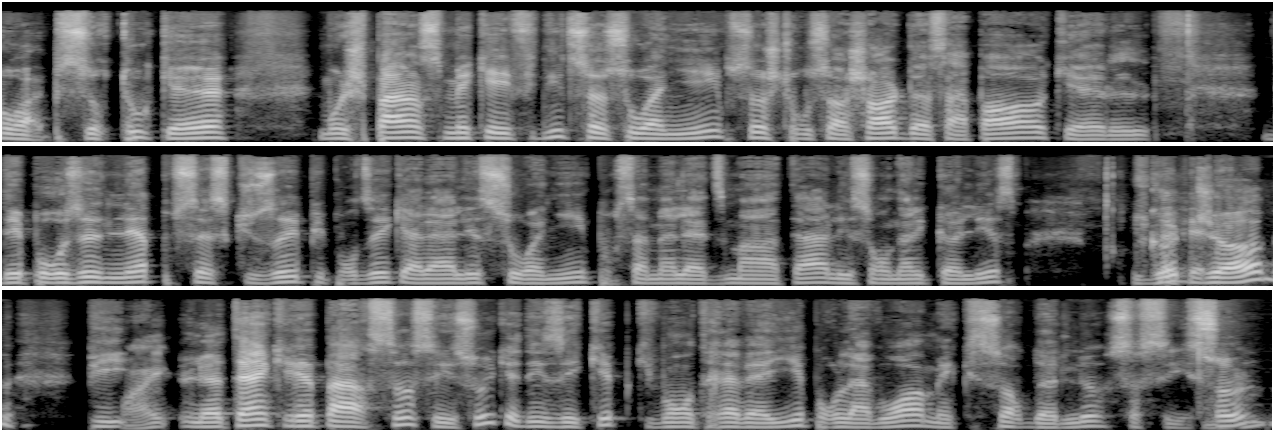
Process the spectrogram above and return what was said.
Ouais, puis surtout que moi, je pense, mais qu'il est fini de se soigner, puis ça, je trouve ça cher de sa part, que déposer une lettre pour s'excuser puis pour dire qu'elle allait se soigner pour sa maladie mentale et son alcoolisme. Good job. Puis le temps qu'il répare ça, c'est sûr qu'il y a des équipes qui vont travailler pour l'avoir, mais qui sortent de là. Ça, c'est sûr. Mm-hmm.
